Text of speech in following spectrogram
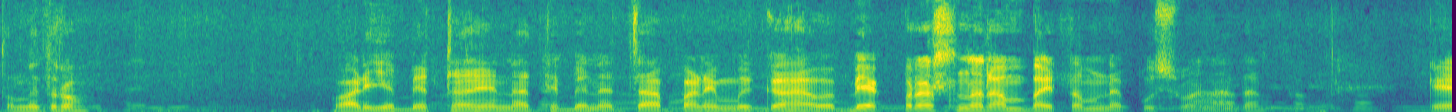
તો મિત્રો વાડીએ બેઠા છે નાથી બેને ચા પાણી મૂક્યા હવે બે પ્રશ્ન રામભાઈ તમને પૂછવાના હતા કે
